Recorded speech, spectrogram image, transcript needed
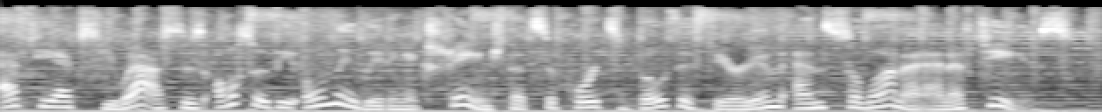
FTX US is also the only leading exchange that supports both Ethereum and Solana NFTs.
